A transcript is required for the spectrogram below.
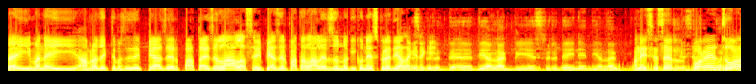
তাই মানে এই আমরা দেখতে পাচ্ছি যে পেঁয়াজের পাতায় যে লাল আছে এই পেঁয়াজের পাতা লালের জন্য কি কোনো স্প্রে দেওয়া লাগে নাকি? স্প্রে দে- দেয়া লাগবে স্প্রে দেই নেই দেয়া লাগবে। মানে সেচের পরে জোয়া।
